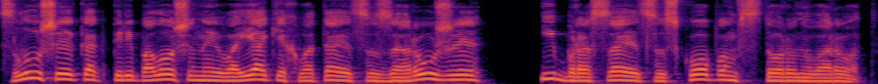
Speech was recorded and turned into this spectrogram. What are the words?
слушая, как переполошенные вояки хватаются за оружие и бросаются скопом в сторону ворот.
